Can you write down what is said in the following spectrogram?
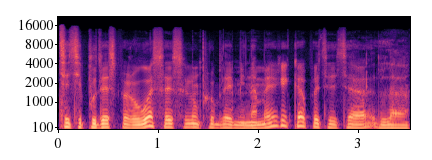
Se ci pudes per ossa essere un problem in America, perché la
